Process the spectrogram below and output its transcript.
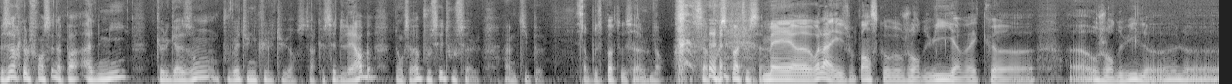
C'est-à-dire que le français n'a pas admis que le gazon pouvait être une culture. C'est-à-dire que c'est de l'herbe, donc ça va pousser tout seul, un petit peu. Ça pousse pas tout seul. Non, ça pousse pas tout seul. Mais euh, voilà, et je pense qu'aujourd'hui, avec euh, euh, aujourd'hui le, le-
